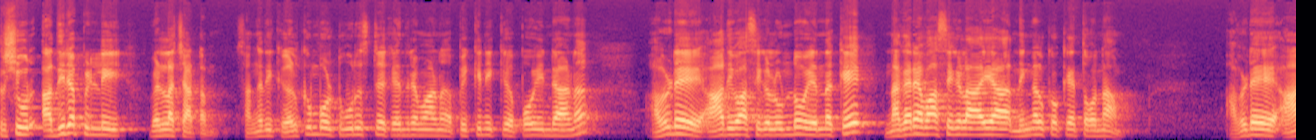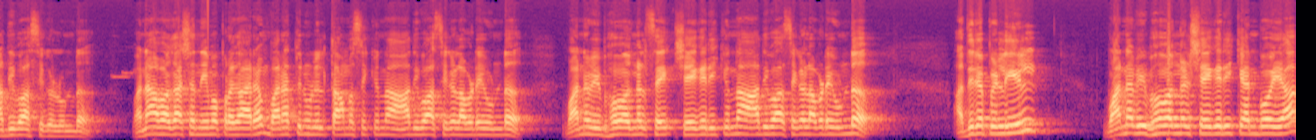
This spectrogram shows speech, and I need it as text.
തൃശൂർ അതിരപ്പിള്ളി വെള്ളച്ചാട്ടം. സംഗതി കേൾക്കുമ്പോൾ ടൂറിസ്റ്റ് കേന്ദ്രമാണ് പിക്നിക് പോയിന്റാണ് അവിടെ ആദിവാസികളുണ്ടോ എന്നൊക്കെ നഗരവാസികളായ നിങ്ങൾക്കൊക്കെ തോന്നാം. അവിടെ ആദിവാസികളുണ്ട്. വനാവകാശ നിയമപ്രകാരം വനത്തിനുള്ളിൽ താമസിക്കുന്ന ആദിവാസികൾ അവിടെയുണ്ട്. വനവിഭവങ്ങൾ ശേഖരിക്കുന്ന ആദിവാസികൾ അവിടെയുണ്ട്. അതിരപ്പിള്ളിയിൽ വനവിഭവങ്ങൾ ശേഖരിക്കാൻ പോയ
